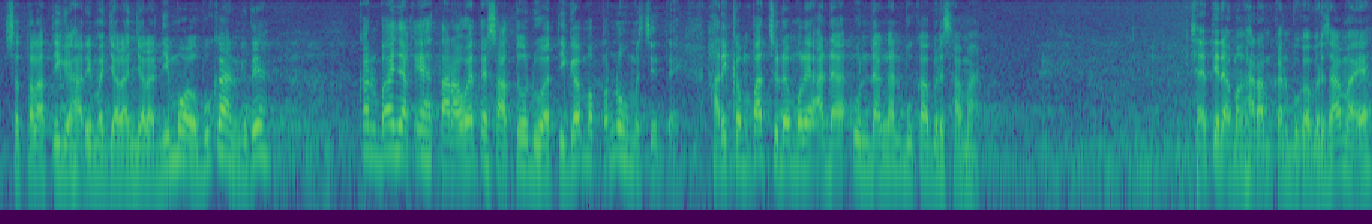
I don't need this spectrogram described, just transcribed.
Setelah tiga hari mah jalan-jalan di mall bukan gitu ya? Kan banyak ya taraweh teh satu dua tiga mah penuh masjid teh. Hari keempat sudah mulai ada undangan buka bersama. Saya tidak mengharamkan buka bersama ya.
